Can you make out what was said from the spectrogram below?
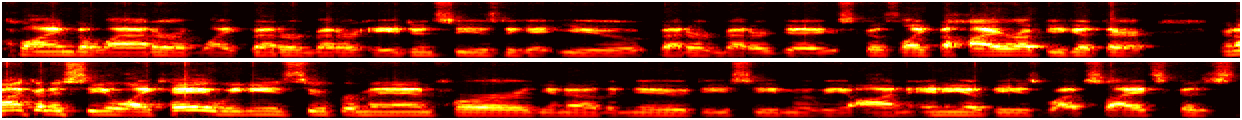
climb the ladder of like better and better agencies to get you better and better gigs. Cause like the higher up you get there, you're not going to see like, hey, we need Superman for you know the new DC movie on any of these websites because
